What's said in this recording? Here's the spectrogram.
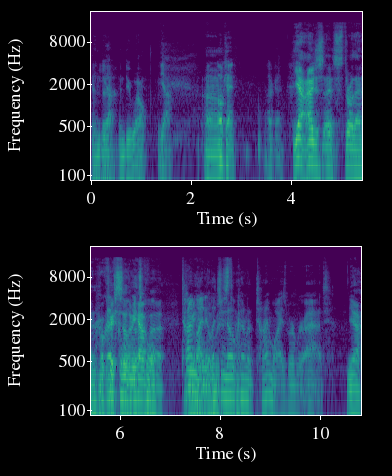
and uh, and do well. Yeah. Um, okay. Okay. Yeah, I just, I just throw that in real quick That's so that we that's have cool. uh, So we have a Timeline. It lets you know time. kind of time wise where we're at. yeah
